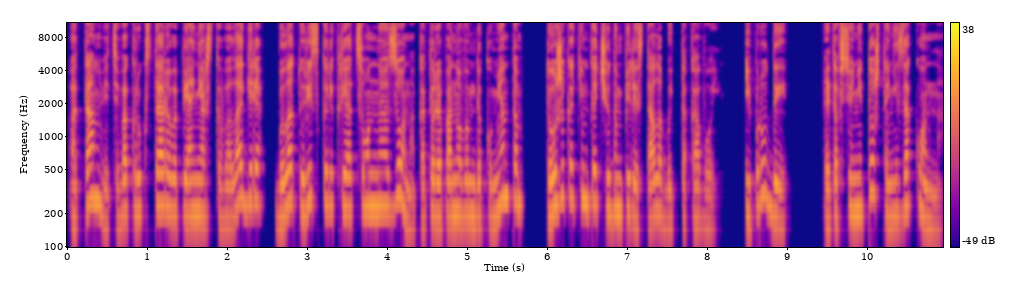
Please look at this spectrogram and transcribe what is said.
А там ведь вокруг старого пионерского лагеря была туристско-рекреационная зона, которая по новым документам тоже каким-то чудом перестала быть таковой. И пруды. Это все не то, что незаконно,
